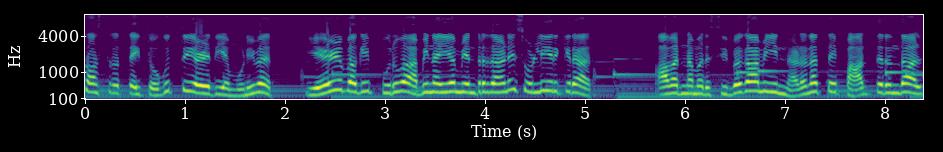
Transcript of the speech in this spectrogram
சாஸ்திரத்தை தொகுத்து எழுதிய முனிவர் ஏழு வகை புருவ அபிநயம் என்றுதானே சொல்லியிருக்கிறார். அவர் நமது சிவகாமியின் நடனத்தை பார்த்திருந்தால்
